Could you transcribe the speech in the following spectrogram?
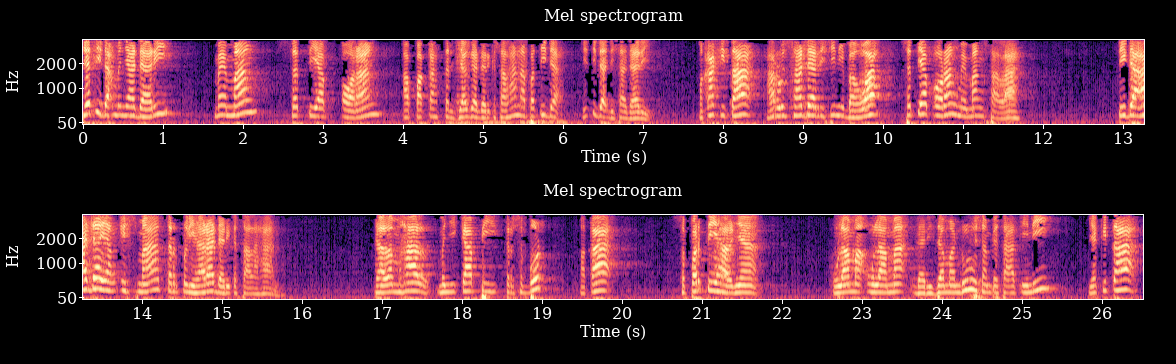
Dia tidak menyadari memang setiap orang apakah terjaga dari kesalahan apa tidak. Dia tidak disadari. Maka kita harus sadar di sini bahwa setiap orang memang salah tidak ada yang isma terpelihara dari kesalahan. Dalam hal menyikapi tersebut, maka seperti halnya ulama-ulama dari zaman dulu sampai saat ini, ya kita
